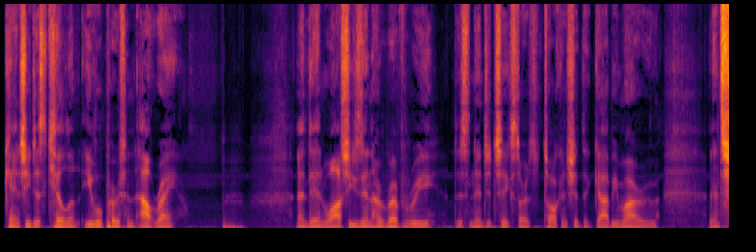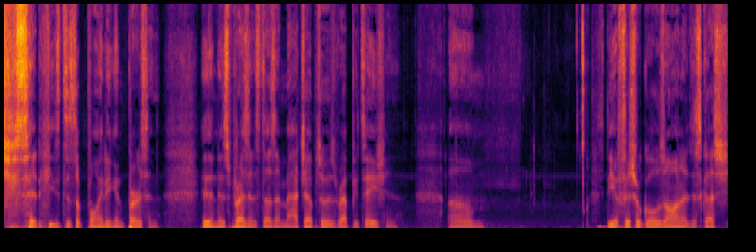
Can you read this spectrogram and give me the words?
can she just kill an evil person outright? And then while she's in her reverie, this ninja chick starts talking shit to Gabimaru. And she said he's disappointing in person and his presence doesn't match up to his reputation. Um, the official goes on to discuss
